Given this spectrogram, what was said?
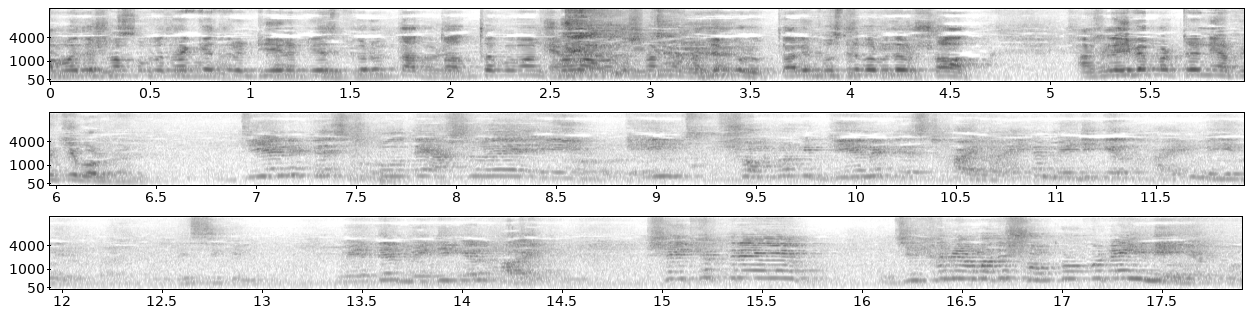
অবৈধ সম্পর্ক থাকে তাহলে ডিএনএ টেস্ট করুক তার তথ্য প্রমাণ সহ আমাদের সামনে হাজির করুক তাহলে বুঝতে পারব যে সৎ আসলে এই ব্যাপারটা নিয়ে আপনি কি বলবেন? ডিএনএ টেস্ট বলতে আসলে এই এই সম্পর্কে ডিএনএ টেস্ট হয় না এটা মেডিকেল হয় মেয়েদের বেসিক্যালি মেয়েদের মেডিকেল হয়। সেই ক্ষেত্রে যেখানে আমাদের সম্পর্কটাই নেই এখন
